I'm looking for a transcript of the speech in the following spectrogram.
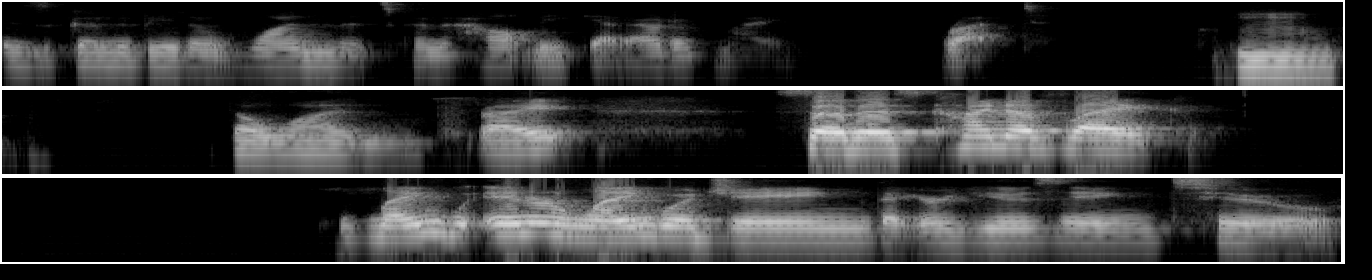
is going to be the one that's going to help me get out of my rut. mm, The one, right? So this kind of like langu- inner languaging that you're using to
